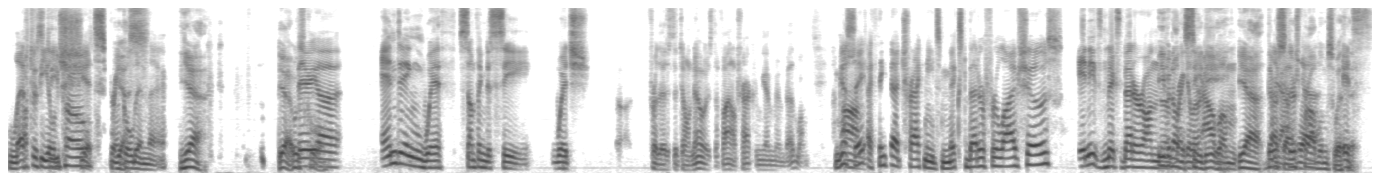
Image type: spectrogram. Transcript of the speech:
left Office field Depot. shit sprinkled Yes. in there. Yeah. Yeah, it was they cool. uh ending with something to see which uh, for those that don't know is the final track from young men bedlam I'm gonna say Um, I think that track needs mixed better for live shows. it needs mixed better on the Even on the CD. album Yeah, there's Okay, there's yeah. problems with it's It,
